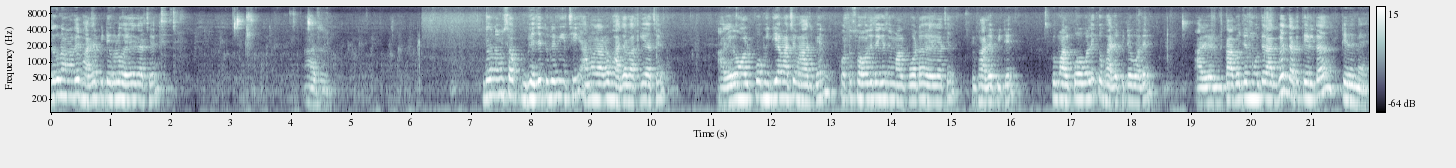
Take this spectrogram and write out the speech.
দেখুন, আমাদের ভাজা পিঠেগুলো হয়ে গেছে। আর দেখুন আমি সব ভেজে তুলে নিয়েছি, আমার আরও ভাজা বাকি আছে। আর এরকম অল্প মিডিয়াম আছে ভাজবেন, কত সহজে দেখেছেন মালপোয়াটা হয়ে গেছে ভাজা পিঠে। কেউ মালপোয়া বলে, কেউ ভাজা পিঠে বলে। আর কাগজের মধ্যে রাখবেন যাতে তেলটা টেনে নেয়।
